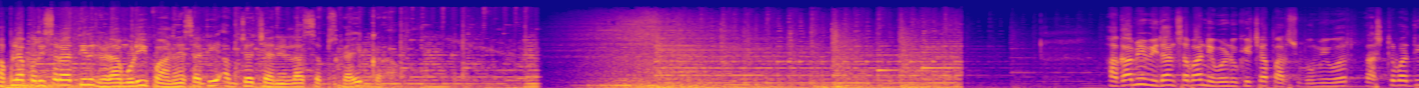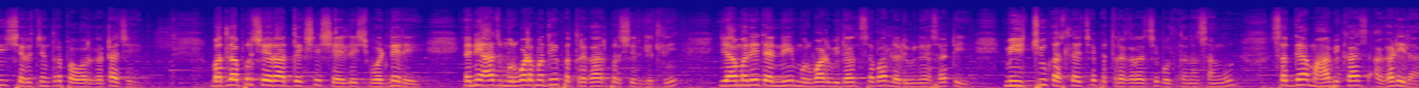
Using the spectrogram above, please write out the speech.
आपल्या परिसरातील घडामोडी पाहण्यासाठी आमच्या चॅनेलला सबस्क्राईब करा. आगामी विधानसभा निवडणुकीच्या पार्श्वभूमीवर राष्ट्रवादी शरदचंद्र पवार गटाचे बदलापूर शहराध्यक्ष शैलेश वडनेरे यांनी आज मुरबाडमध्ये पत्रकार परिषद घेतली. यामध्ये त्यांनी मुरबाड विधानसभा लढविण्यासाठी मी इच्छुक असल्याचे पत्रकाराशी बोलताना सांगून सध्या महाविकास आघाडीला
